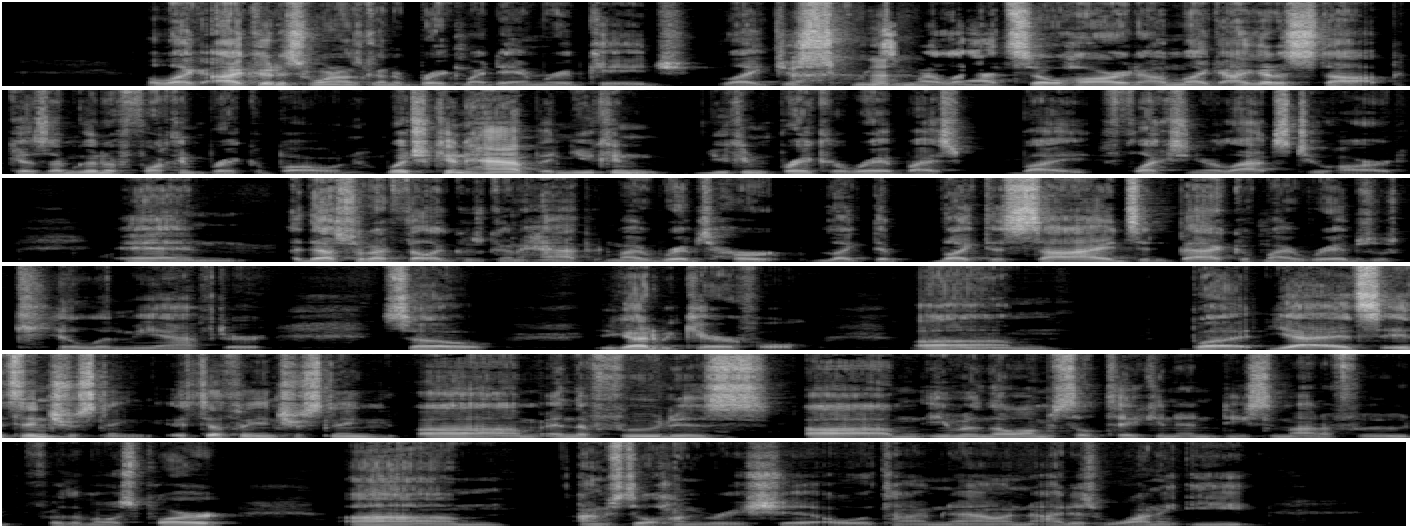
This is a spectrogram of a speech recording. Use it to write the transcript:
like I could have sworn I was going to break my damn rib cage, like just squeezing my lat so hard. I'm like, I got to stop because I'm going to fucking break a bone, which can happen. You can you can break a rib by by flexing your lats too hard, and that's what I felt like was going to happen. My ribs hurt, like the like the sides and back of my ribs was killing me after. So you got to be careful. Um, but yeah, it's it's interesting. It's definitely interesting. Um, and the food is um, even though I'm still taking in a decent amount of food for the most part, um, I'm still hungry as shit all the time now, and I just want to eat.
